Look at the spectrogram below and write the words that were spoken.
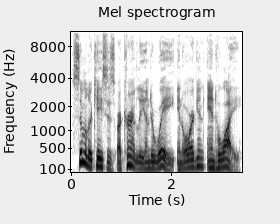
Similar cases are currently underway in Oregon and Hawaii.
